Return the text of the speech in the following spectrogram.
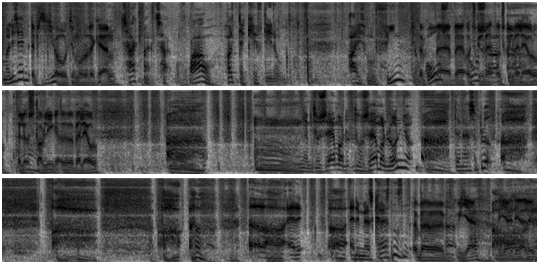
Må jeg lige se den? Jo, det må du da gerne. Tak, mand. Tak. Wow. Hold da kæft, det er nogle... Ej, det var fine. Det var gode. Hvad, hvad, gode undskyld, hvad, sokker. undskyld, hvad laver du? Hvad, laver- stop lige. øh, Hvad laver du? Mm, jamen, du sagde mig, du sagde mig lunde, jo. Oh, den er så blød. Oh. Oh. Oh. Oh. Oh. Er det, oh. er det Mads Christensen? Hvad, hvad, ja, ja, det er det.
